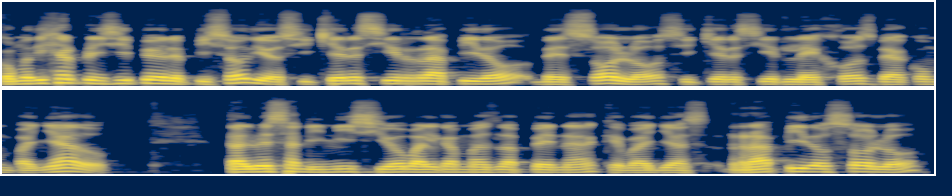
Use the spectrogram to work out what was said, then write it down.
Como dije al principio del episodio, si quieres ir rápido, ve solo, si quieres ir lejos, ve acompañado. Tal vez al inicio valga más la pena que vayas rápido solo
